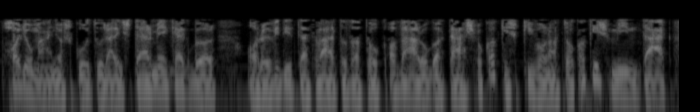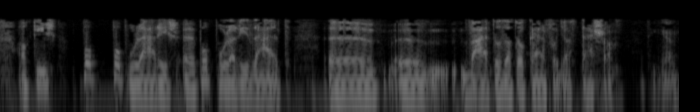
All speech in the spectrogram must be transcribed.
hagyományos kulturális termékekből a rövidített változatok, a válogatások, a kis kivonatok, a kis minták, a kis pop populáris, popularizált ö, ö, változatok elfogyasztása. Hát igen.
